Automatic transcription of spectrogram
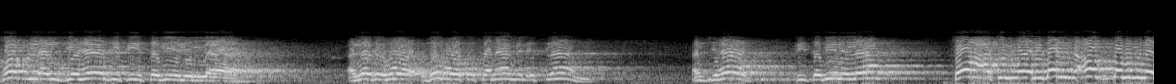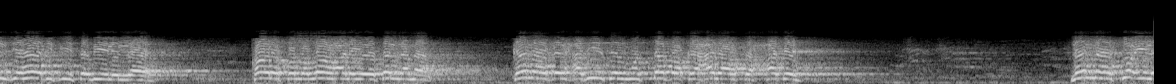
قبل الجهاد في سبيل الله الذي هو ذروة سنام الإسلام. الجهاد في سبيل الله طاعة الوالدين أفضل من الجهاد في سبيل الله. قال صلى الله عليه وسلم كما في الحديث المتفق على صحته لما سئل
